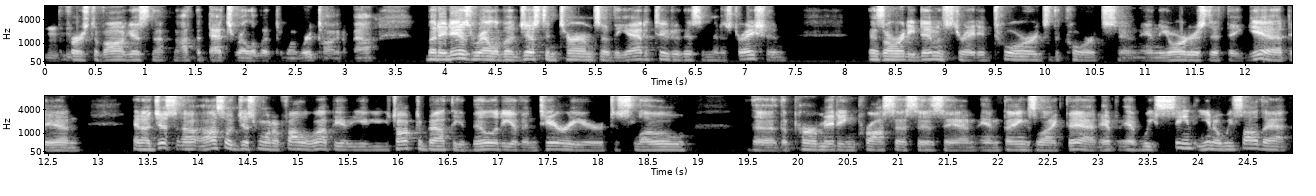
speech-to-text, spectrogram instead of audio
mm-hmm. the first of August. Not not that that's relevant to what we're talking about, but it is relevant just in terms of the attitude of this administration has already demonstrated towards the courts and, and the orders that they get and and I just uh, also just want to follow up. You, you, you talked about the ability of Interior to slow the the permitting processes and and things like that. Have, have we seen? You know, we saw that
